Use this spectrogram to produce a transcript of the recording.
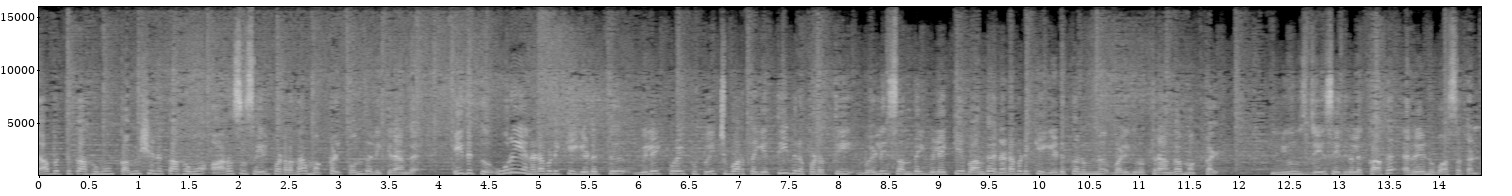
லாபத்துக்காகவும் கமிஷனுக்காகவும் அரசு செயல்படுறதா மக்கள் கொந்தளிக்கிறாங்க. இதுக்கு உரிய நடவடிக்கை எடுத்து விலை குறைப்பு பேச்சுவார்த்தையை தீவிரப்படுத்தி வெளி சந்தை விலைக்கே வாங்க நடவடிக்கை எடுக்கணும்னு வலியுறுத்துறாங்க மக்கள். நியூஸ் ஜே செய்திகளுக்காக ரேணு வாசகன்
